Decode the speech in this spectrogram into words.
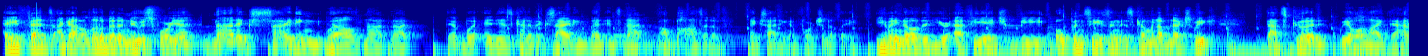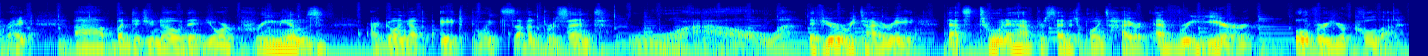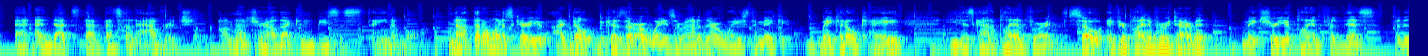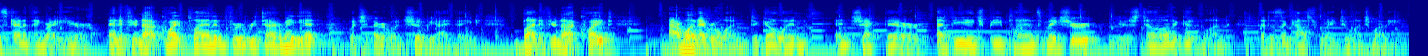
Hey feds, I got a little bit of news for you. Not exciting. Well, not not it is kind of exciting, but it's not a positive exciting, unfortunately. You may know that your FEHB open season is coming up next week. That's good. We all like that, right? Uh, but did you know that your premiums are going up 8.7%? Wow. If you're a retiree, that's two and a half percentage points higher every year over your cola. And that's that that's on average. I'm not sure how that can be sustainable. Not that i want to scare you i don't because there are ways around it there are ways to make it make it okay. You just got to plan for it. So if you're planning for retirement make sure you plan for this for this kind of thing right here. And if you're not quite planning for retirement yet which everyone should be i think but if you're not quite I want everyone to go in and check their FEHB plans. Make sure you're still on a good one. That doesn't cost way too much money.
